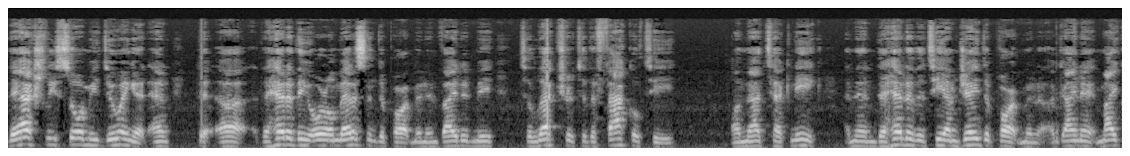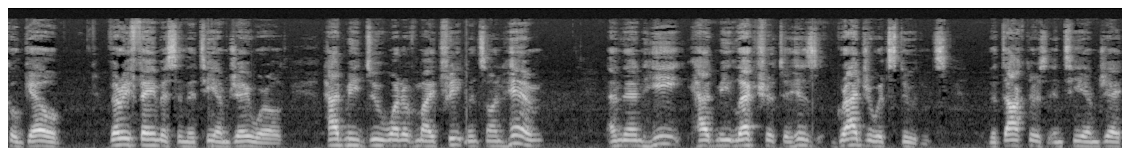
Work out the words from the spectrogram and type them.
they actually saw me doing it. And the, uh, the head of the oral medicine department invited me to lecture to the faculty on that technique. And then the head of the TMJ department, a guy named Michael Gelb, very famous in the TMJ world, had me do one of my treatments on him. And then he had me lecture to his graduate students, the doctors in TMJ.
